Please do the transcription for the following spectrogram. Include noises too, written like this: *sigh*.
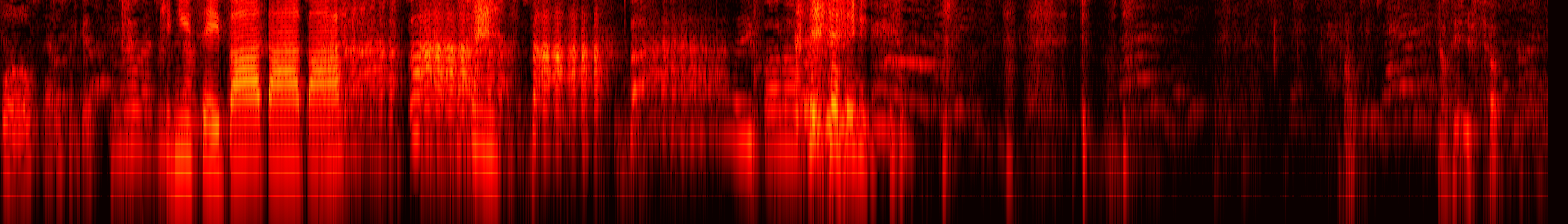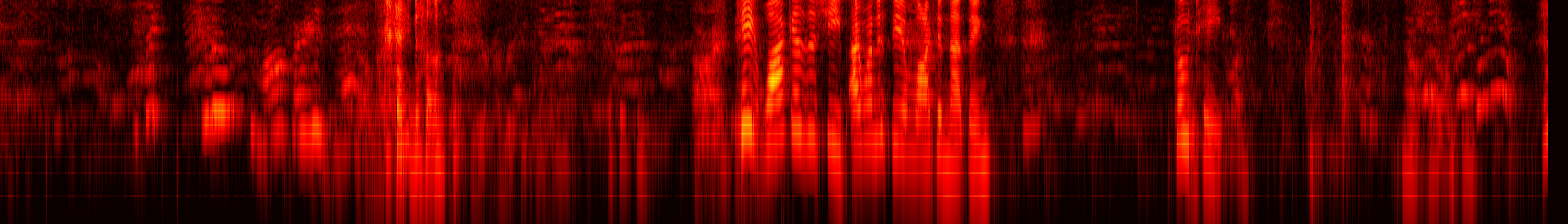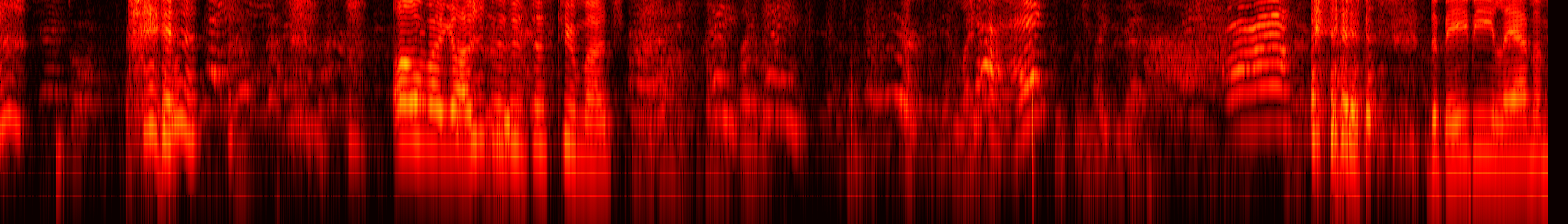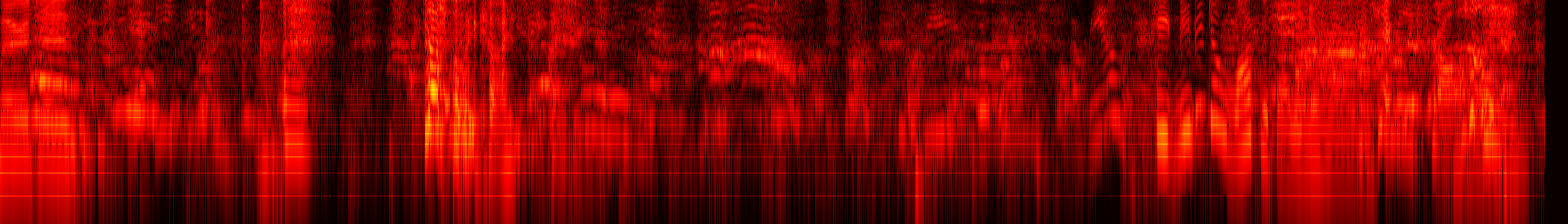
Whoa, that wasn't good. No, that Can you say ba ba ba? You fall over. Don't hit yourself. It's like too small for his head. I know. he remembers he's wearing it. I think he's. All right. Tate, walk as a sheep. I want to see him walk in that thing. Go, Tate. No, I don't want you *laughs* oh my gosh, this is just too much. to. Come, to, come to the front of it. Here, need light. Put some lights. the baby lamb emerges. *laughs* oh my gosh. Oh, oops. A real lamb. Tate, maybe don't walk with that in your mouth. You Can't really crawl. *laughs*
